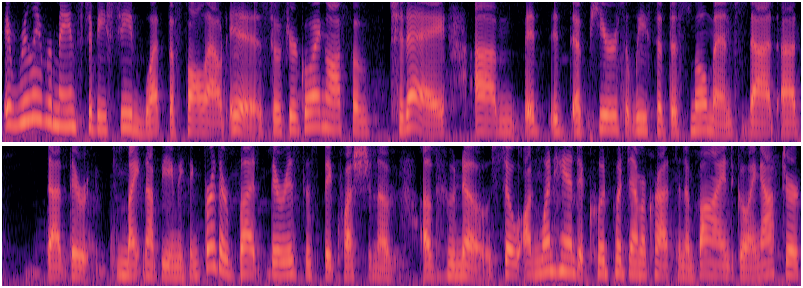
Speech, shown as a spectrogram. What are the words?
it really remains to be seen what the fallout is. So if you're going off of today, um, it, it, appears, at least at this moment, that uh, that there might not be anything further, but there is this big question of, of who knows. So, on one hand, it could put Democrats in a bind going after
